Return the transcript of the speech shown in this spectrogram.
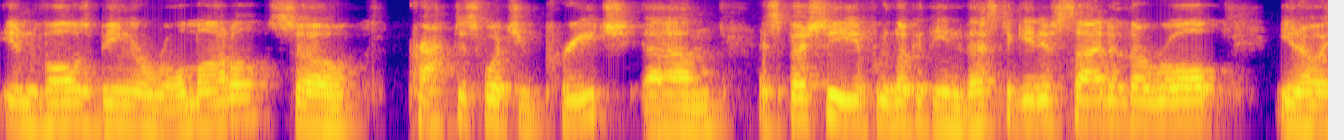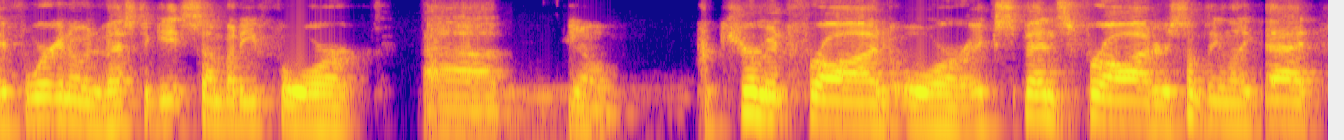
involves being a role model. So practice what you preach, um, especially if we look at the investigative side of the role. You know, if we're going to investigate somebody for, uh, you know, procurement fraud or expense fraud or something like that,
